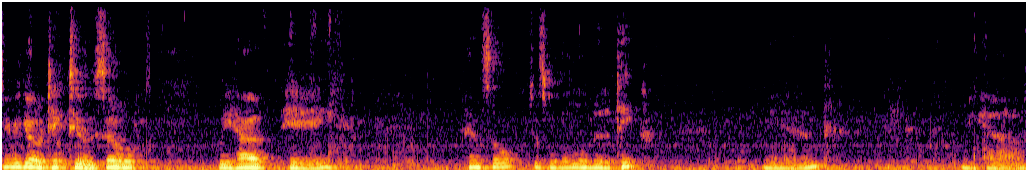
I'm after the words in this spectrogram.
Here we go, take two. So we have a pencil just with a little bit of tape and we have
